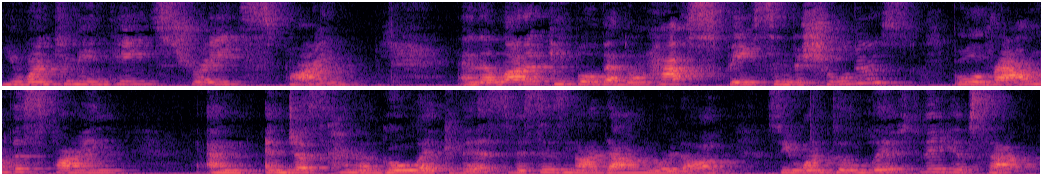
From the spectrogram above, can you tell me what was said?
You want to maintain straight spine. And a lot of people that don't have space in the shoulders will round the spine and, and just kind of go like this. This is not downward dog. So you want to lift the hips up,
